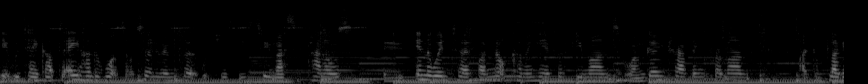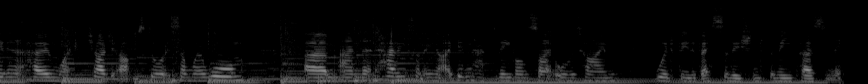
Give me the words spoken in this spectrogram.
it would take up to 800 watts of solar input, which is these two massive panels. In the winter, if I'm not coming here for a few months or I'm going travelling for a month, I can plug it in at home or I can charge it up and store it somewhere warm. Um, and that having something that I didn't have to leave on site all the time would be the best solution for me personally.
